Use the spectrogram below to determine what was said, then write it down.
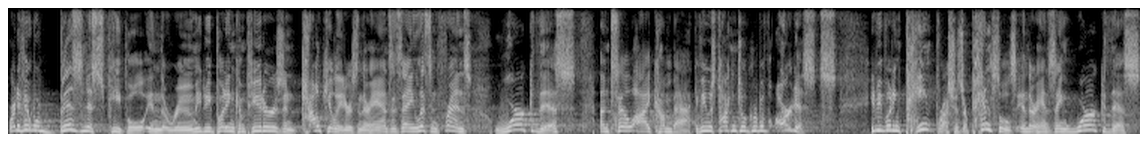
Right? If it were business people in the room, he'd be putting computers and calculators in their hands and saying, Listen, friends, work this until I come back. If he was talking to a group of artists, he'd be putting paintbrushes or pencils in their hands saying, Work this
